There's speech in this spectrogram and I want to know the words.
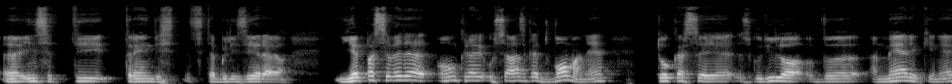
eh, in se ti trendi stabilizirajo. Je pa seveda onkraj vsakega dvoma. Ne. To, kar se je zgodilo v Ameriki, ne,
